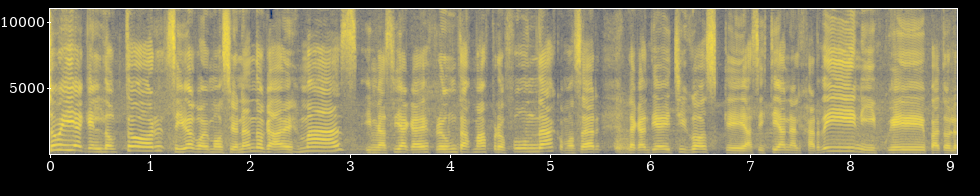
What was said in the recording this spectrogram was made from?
Yo veía que el doctor se iba emocionando cada vez más y me hacía cada vez preguntas más profundas, como ser la cantidad de chicos que asistían al jardín y qué patologías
